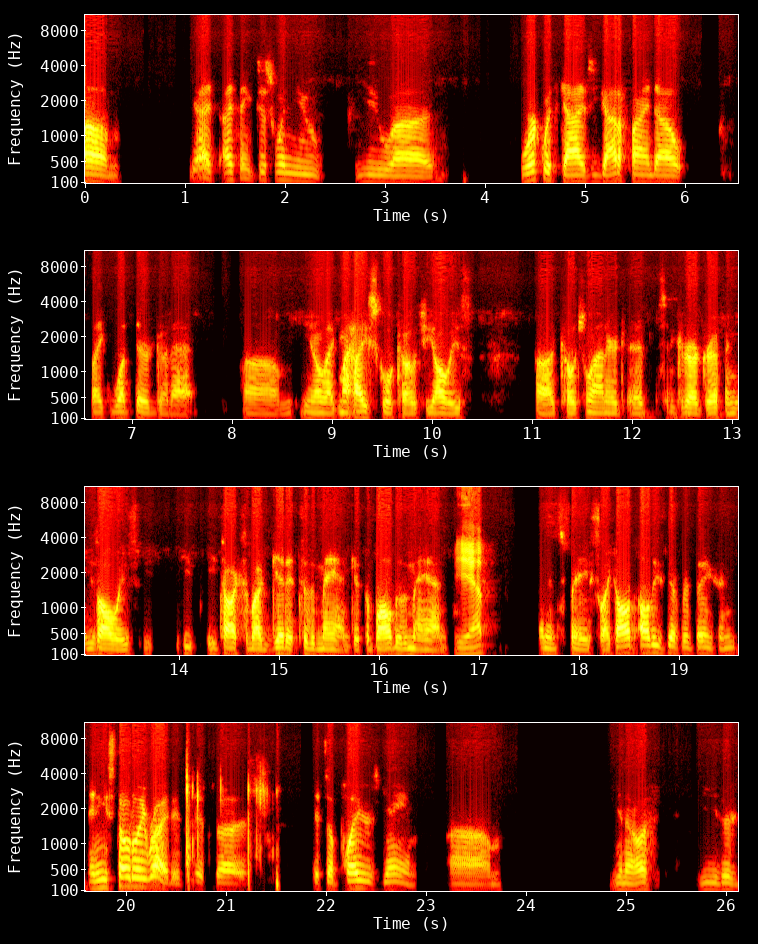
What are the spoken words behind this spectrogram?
um, yeah, I, I, think just when you you uh, work with guys, you got to find out like what they're good at. Um, you know, like my high school coach, he always uh, Coach Leonard at Sacred Heart Griffin. He's always he, he talks about get it to the man, get the ball to the man. Yep. And in space, like all, all these different things, and, and he's totally right. It's it's a it's a player's game. Um, you know, if you either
